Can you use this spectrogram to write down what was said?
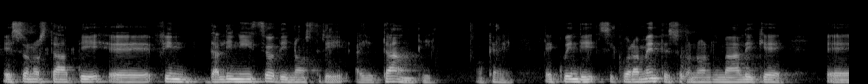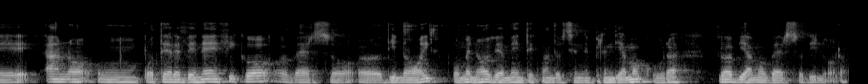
e sono stati eh, fin dall'inizio dei nostri aiutanti, ok? E quindi sicuramente sono animali che eh, hanno un potere benefico verso eh, di noi, come noi ovviamente quando ce ne prendiamo cura lo abbiamo verso di loro.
